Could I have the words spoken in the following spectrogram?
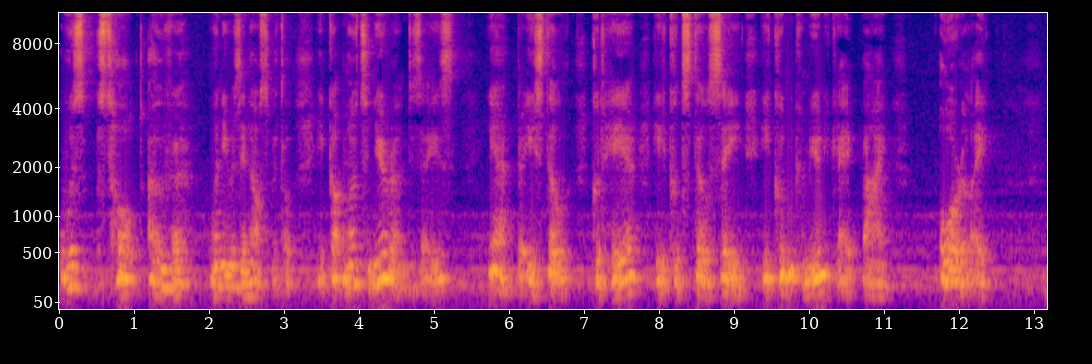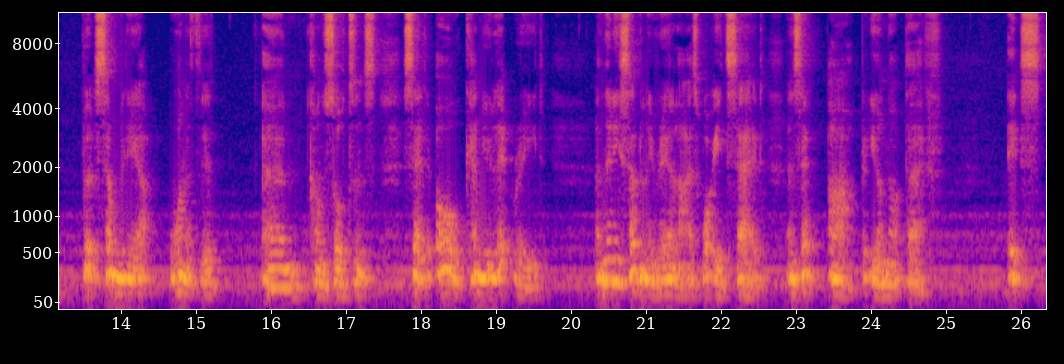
was talked over when he was in hospital. He got motor neurone disease, yeah, but he still could hear, he could still see, he couldn't communicate by orally. But somebody, one of the um, consultants, said, Oh, can you lip read? And then he suddenly realised what he'd said and said, Ah, but you're not deaf. It's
